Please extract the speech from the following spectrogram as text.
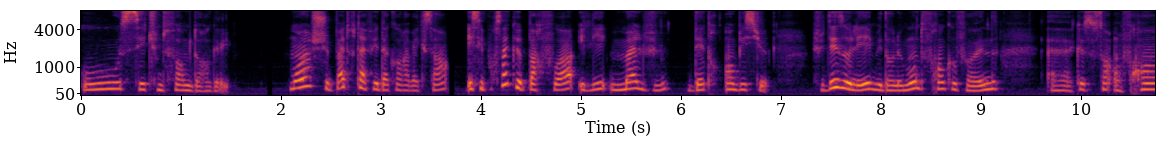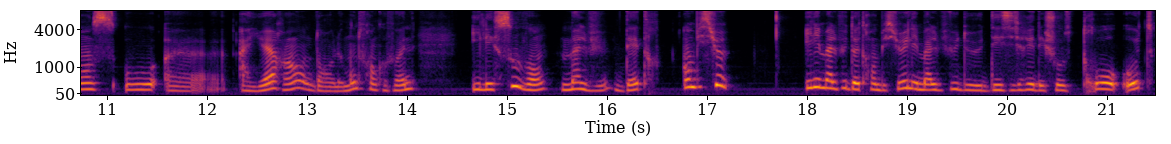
ou c'est une forme d'orgueil. Moi, je suis pas tout à fait d'accord avec ça, et c'est pour ça que parfois il est mal vu d'être ambitieux. Je suis désolée, mais dans le monde francophone, euh, que ce soit en France ou euh, ailleurs, hein, dans le monde francophone, il est souvent mal vu d'être ambitieux. Il est mal vu d'être ambitieux, il est mal vu de désirer des choses trop hautes,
